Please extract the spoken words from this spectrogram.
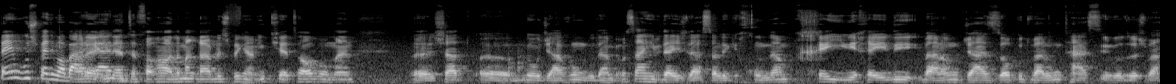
بریم گوش بدیم و برگردیم آره این اتفاقا حالا من قبلش بگم این کتاب و من شاید نوجوان بودم. مثلا 17 18 سالگی خوندم خیلی خیلی برام جذاب بود و اون تاثیر گذاشت و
